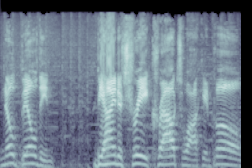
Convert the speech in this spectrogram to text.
No building. Behind a tree, crouch walking. Boom.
